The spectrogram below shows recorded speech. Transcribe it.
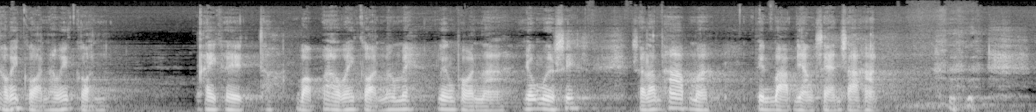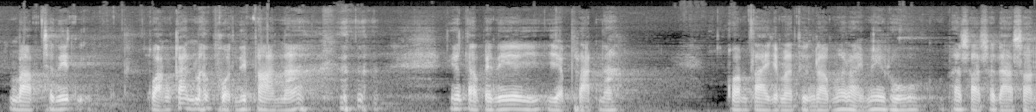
เอาไว้ก่อน เอาไว้ก่อน ใครเคยบอกว่าเอาไว้ก่อนบ้างไหมเรื่องภาวนายกมือซิสารภาพมาเป็นบาปอย่างแสนสาหัส บาปชนิดขวางกั้นมรรคผลนิพพานนะ งั้นต่อไปนี้อย่าผลัดนะ ความตายจะมาถึงเราเมื่อไหร่ไม่รู้ พระศาสดาสอน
